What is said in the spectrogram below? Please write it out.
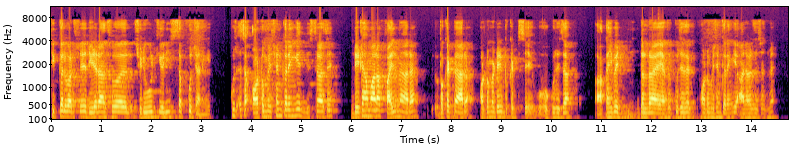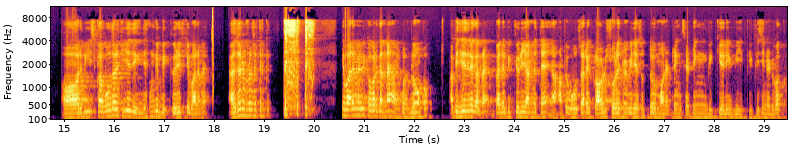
सिक्कल वर्ड से डेटा ट्रांसफ़र शेड्यूल क्वेरी सब कुछ जानेंगे। कुछ ऐसा ऑटोमेशन करेंगे जिस तरह से डेटा हमारा फ़ाइल में आ रहा है बकेट पे आ रहा है ऑटोमेटिक बकेट से वो कुछ ऐसा कहीं पे डल रहा है या फिर कुछ ऐसा ऑटोमेशन करेंगे आने वाले सेशन में। और भी इसका बहुत सारी चीज़ें देखेंगे बिग क्वेरीज के बारे में। एजर इंफ्रास्ट्रक्चर के बारे में भी कवर करना है हमको, हम लोगों को। अभी धीरे धीरे कर रहे हैं। पहले बिग क्वेरी जान लेते हैं? यहाँ पे बहुत सारे क्लाउड स्टोरेज में भी दे सकते हो monitoring setting big query VPC network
